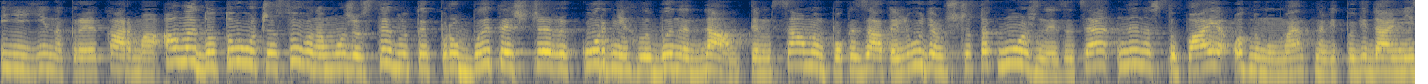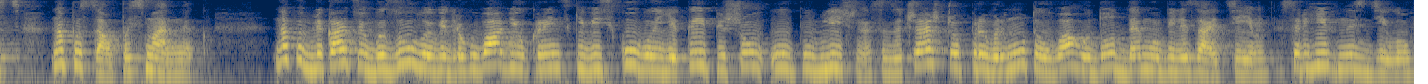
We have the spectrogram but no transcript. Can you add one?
і її накриє карма, але до того часу вона може встигнути пробити ще рекордні глибини дна, тим самим показати людям, що так можна, і за це не наступає одномоментна відповідальність. Написав письменник. На публікацію безугло відреагував і український військовий, який пішов у публічне СЗЧ, щоб привернути увагу до демобілізації. Сергій Гнезділов.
